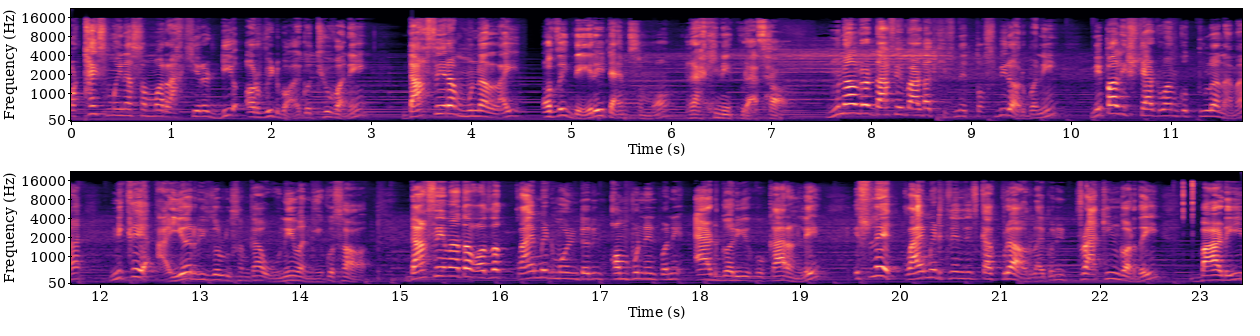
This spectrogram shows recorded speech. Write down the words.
अठाइस महिनासम्म राखिएर डि अर्बिट भएको थियो भने डाफे र मुनाललाई अझै धेरै टाइमसम्म राखिने कुरा छ। मुनाल र डाफेबाट खिच्ने तस्बिरहरू पनि नेपाली स्ट्याट वानको तुलनामा निकै हायर रिजोल्युसनका हुने भनिएको छ। डाफेमा त अझ क्लाइमेट मोनिटरिङ कम्पोनेन्ट पनि एड गरिएको कारणले यसले क्लाइमेट चेन्जेसका कुराहरूलाई पनि ट्र्याकिङ गर्दै बाढी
